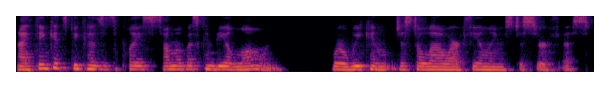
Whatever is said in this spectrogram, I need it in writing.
And I think it's because it's a place some of us can be alone, where we can just allow our feelings to surface.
